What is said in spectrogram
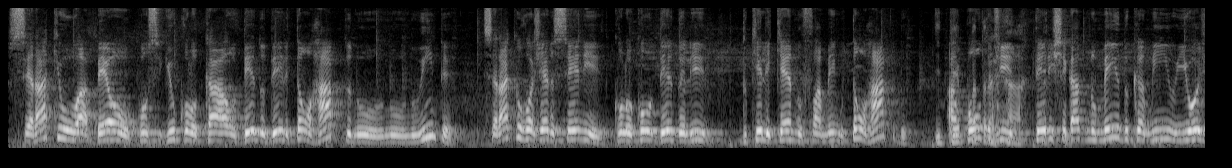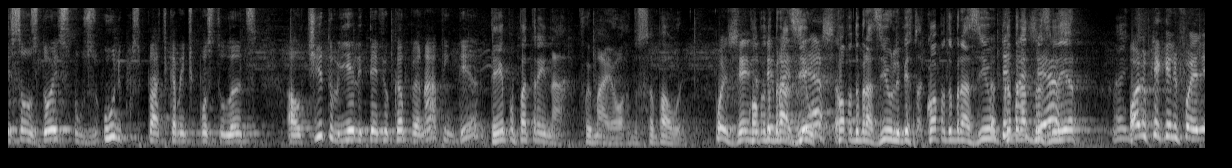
Será que o Abel conseguiu colocar o dedo dele tão rápido no, no, no Inter? Será que o Rogério Ceni colocou o dedo ali do que ele quer no Flamengo tão rápido? E A ponto de terem chegado no meio do caminho e hoje são os dois os únicos praticamente postulantes ao título e ele teve o campeonato inteiro? Tempo para treinar foi maior do São Paulo. Pois é, Copa do Brasil. Copa do Brasil, Liberta... Copa do Brasil, Campeonato Brasileiro. É. Olha o que, que ele foi. Ele,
